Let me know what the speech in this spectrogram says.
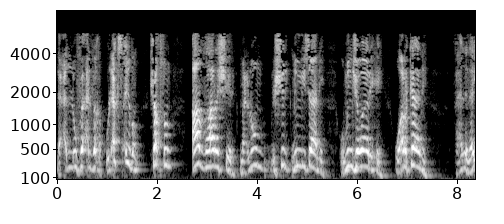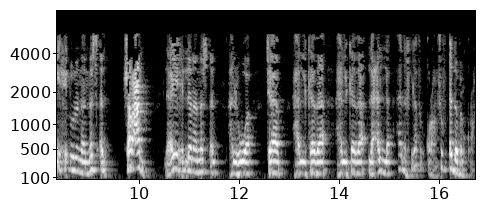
لعله فعل فخر والعكس أيضا شخص أظهر الشرك معلوم الشرك من لسانه ومن جوارحه وأركانه فهذا لا يحل لنا أن نسأل شرعا؟ لا يحل لنا أن نسأل هل هو تاب هل كذا هل كذا لعل. هذا خلاف القرآن. شوف أدب القرآن.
